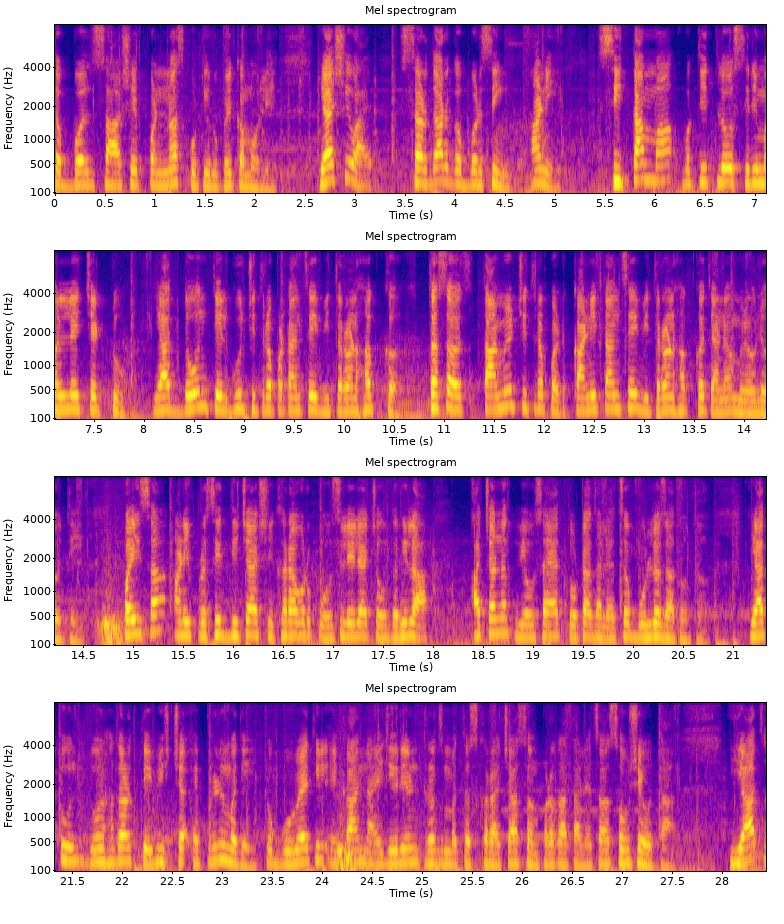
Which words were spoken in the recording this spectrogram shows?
तब्बल सहाशे पन्नास कोटी रुपये कमवले. याशिवाय सरदार गब्बर सिंग आणि सीताम्मा वकितलो सिरिमल्ले चेट्टू या दोन तेलुगू चित्रपटांचे वितरण हक्क तसंच तामिळ चित्रपट कानितांचे वितरण हक्क त्यानं मिळवले होते. पैसा आणि प्रसिद्धीच्या शिखरावर पोहोचलेल्या चौधरीला अचानक व्यवसायात तोटा झाल्याचं बोललं जात होतं. यातून दोन हजार तेवीसच्या एप्रिलमध्ये तो गोव्यातील एका नायजेरियन ड्रग्ज तस्कराच्या संपर्कात आल्याचा संशय होता. याच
